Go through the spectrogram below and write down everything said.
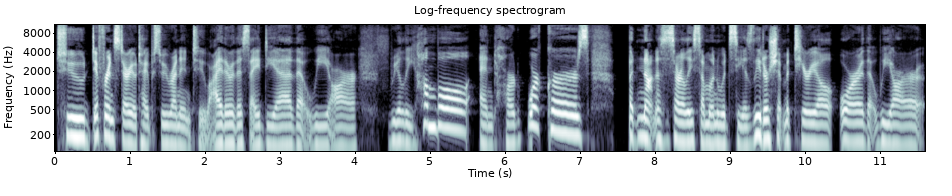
two different stereotypes we run into. Either this idea that we are really humble and hard workers but not necessarily someone would see as leadership material, or that we are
